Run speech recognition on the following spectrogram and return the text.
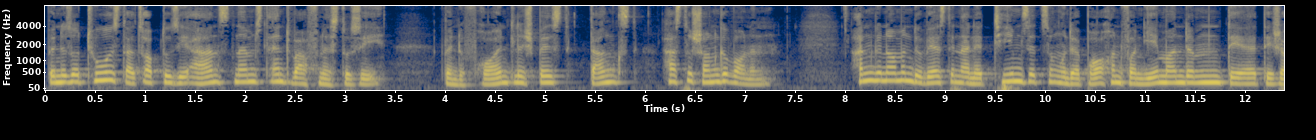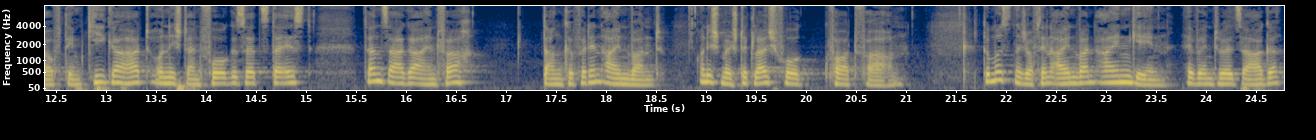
wenn du so tust, als ob du sie ernst nimmst, entwaffnest du sie. Wenn du freundlich bist, dankst, hast du schon gewonnen. Angenommen, du wirst in einer Teamsitzung unterbrochen von jemandem, der dich auf dem Kieker hat und nicht dein Vorgesetzter ist, dann sage einfach Danke für den Einwand und ich möchte gleich fortfahren. Du musst nicht auf den Einwand eingehen, eventuell sage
